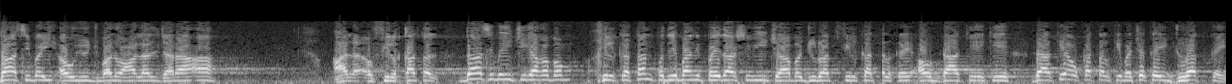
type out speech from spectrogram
داسی بی او یجبل علی الجراء فی القتل داسی بی چی هغه به خلقتن په دی باندې پیدا شوی چی هغه جرأت فی القتل کئ او ډاکی کی ډاکی او قتل کی بچ کئ جرأت کئ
